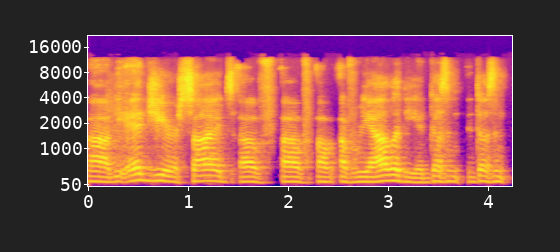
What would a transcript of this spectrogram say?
uh, the edgier sides of, of, of, of reality. It doesn't, it doesn't,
